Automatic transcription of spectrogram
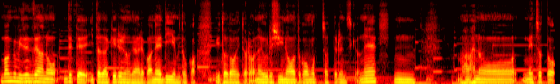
番組全然あの、出ていただけるのであればね、DM とかいただいたらね、嬉しいなとか思っちゃってるんですけどね。うん。まあ、あのね、ちょっと、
